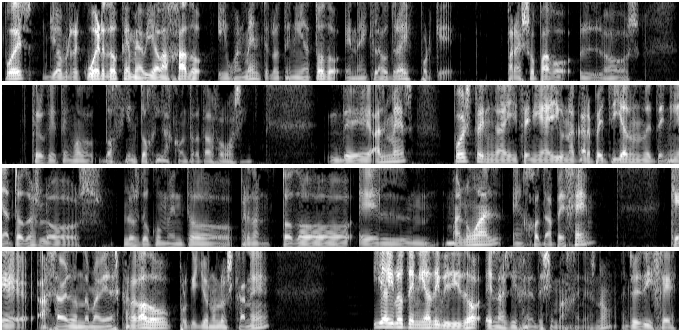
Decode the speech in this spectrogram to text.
pues yo recuerdo que me había bajado, igualmente lo tenía todo en iCloud Drive, porque para eso pago los, creo que tengo 200 gigas contratados o algo así, de, al mes, pues tenía ahí, tenía ahí una carpetilla donde tenía todos los, los documentos, perdón, todo el manual en JPG, que a saber dónde me había descargado, porque yo no lo escaneé, y ahí lo tenía dividido en las diferentes imágenes, ¿no? Entonces dije,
